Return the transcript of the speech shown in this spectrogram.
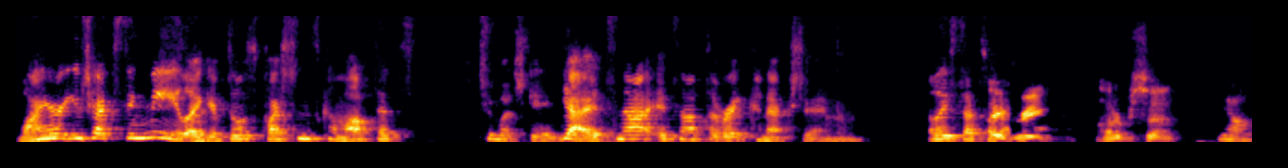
why aren't you texting me? Like if those questions come up, that's too much game. Yeah, it's not it's not the right connection. At least that's what I agree. 100%. Yeah.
